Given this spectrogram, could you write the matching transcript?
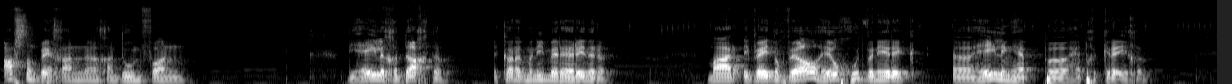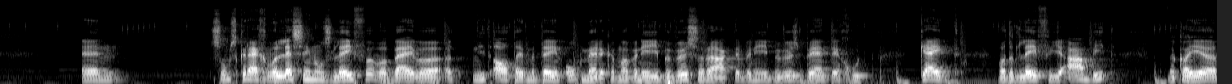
afstand ben gaan, uh, gaan doen van die hele gedachte. Ik kan het me niet meer herinneren. Maar ik weet nog wel heel goed wanneer ik uh, heling heb, uh, heb gekregen. En soms krijgen we lessen in ons leven waarbij we het niet altijd meteen opmerken. Maar wanneer je bewust raakt en wanneer je bewust bent en goed kijkt wat het leven je aanbiedt, dan kan je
